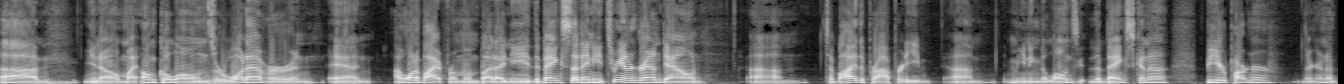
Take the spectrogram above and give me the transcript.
um, you know, my uncle owns or whatever, and and I want to buy it from him, but I need the bank said I need 300 grand down um, to buy the property, um, meaning the loans, the bank's gonna be your partner. They're gonna,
